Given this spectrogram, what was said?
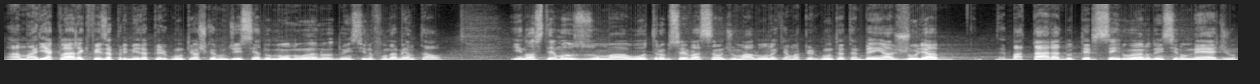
A Maria Clara, que fez a primeira pergunta, eu acho que eu não disse, é do nono ano do ensino fundamental. E nós temos uma outra observação de uma aluna, que é uma pergunta também, a Júlia Batara, do terceiro ano do ensino médio,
